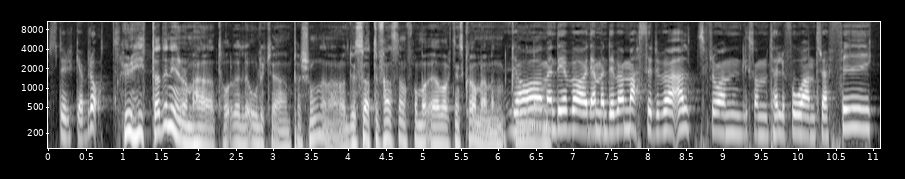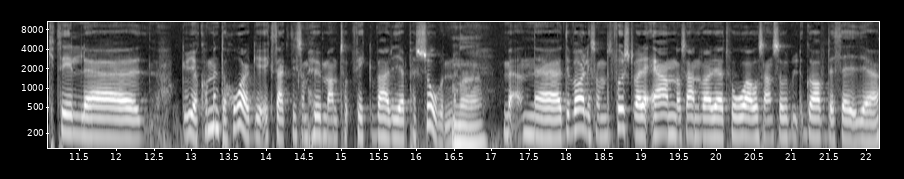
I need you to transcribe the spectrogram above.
styrka brott? Hur hittade ni de här eller olika personerna? Då? Du sa att det fanns någon form av övervakningskamera. Men Ja, man... men det var, ja, men det var massor. Det var allt från liksom, telefontrafik till... Eh, jag kommer inte ihåg exakt liksom, hur man fick varje person. Nej. Men eh, det var liksom, först var det en och sen var det två och sen så gav det sig eh,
